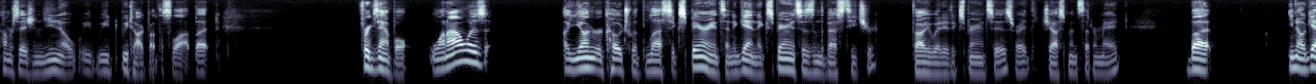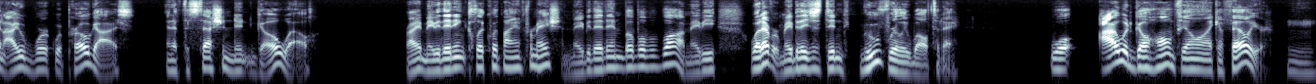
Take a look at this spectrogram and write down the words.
conversations. You know, we, we we talk about this a lot, but for example, when I was a younger coach with less experience, and again, experience isn't the best teacher evaluated experience is, right? The adjustments that are made. But, you know, again, I would work with pro guys, and if the session didn't go well, right? Maybe they didn't click with my information. Maybe they didn't blah, blah, blah, blah. Maybe whatever. Maybe they just didn't move really well today. Well, I would go home feeling like a failure, Mm.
